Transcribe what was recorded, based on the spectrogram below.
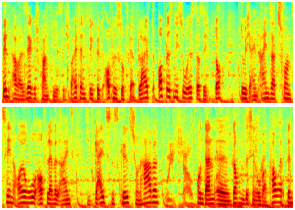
Bin aber sehr gespannt, wie es sich weiterentwickelt, ob es so fair bleibt, ob es nicht so ist, dass ich doch durch einen Einsatz von 10 Euro auf Level 1 die geilsten Skills schon habe und dann äh, doch ein bisschen overpowered bin.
